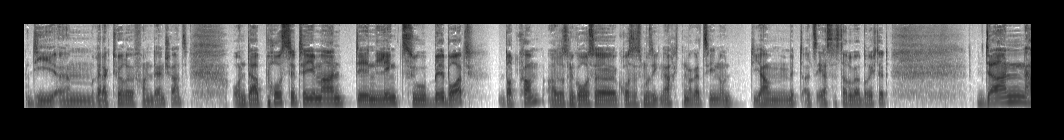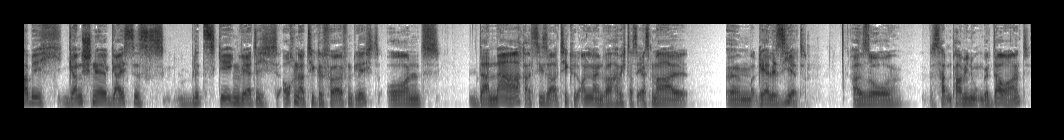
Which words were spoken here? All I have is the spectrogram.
die ähm, Redakteure von Dancharts. Und da postete jemand den Link zu Billboard.com, also das ist ein große, großes Musiknachrichtenmagazin und die haben mit als erstes darüber berichtet. Dann habe ich ganz schnell geistesblitzgegenwärtig auch einen Artikel veröffentlicht und danach, als dieser Artikel online war, habe ich das erstmal ähm, realisiert. Also das hat ein paar Minuten gedauert,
